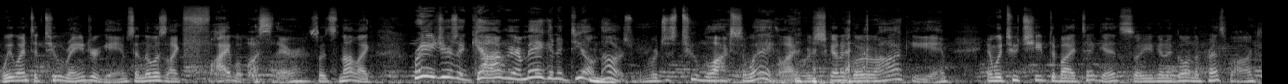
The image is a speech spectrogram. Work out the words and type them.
we went to two Ranger games, and there was like five of us there. So it's not like Rangers and Calgary are making a deal. No, it's, we're just two blocks away. Like we're just gonna go to the hockey game, and we're too cheap to buy tickets, so you're gonna go in the press box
